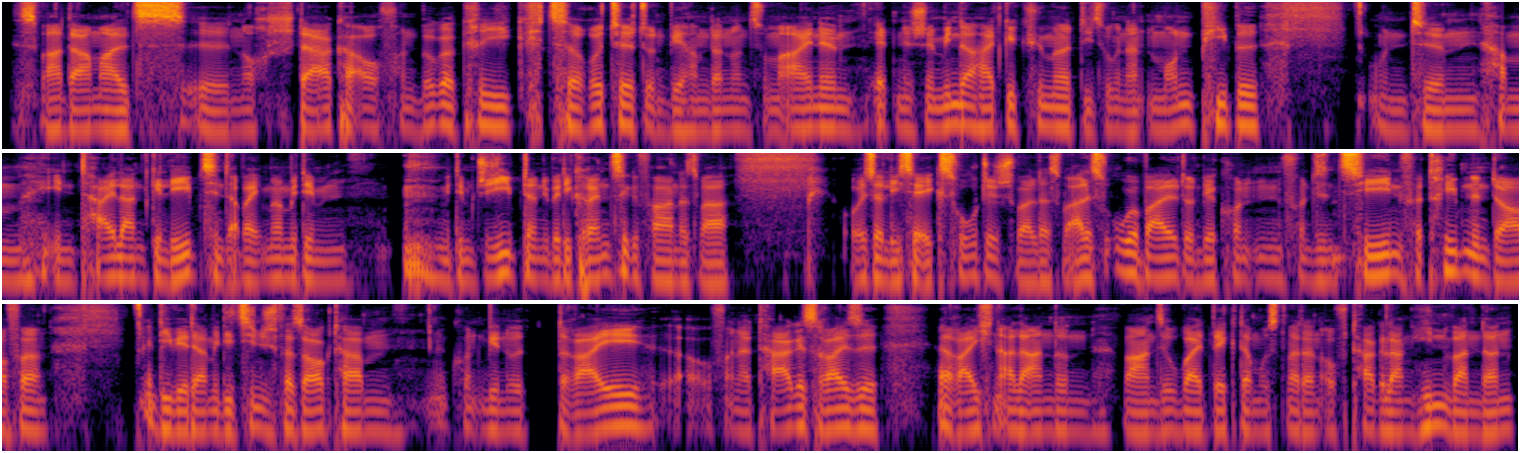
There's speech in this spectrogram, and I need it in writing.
es war damals äh, noch stärker auch von Bürgerkrieg zerrüttet und wir haben dann uns um eine ethnische Minderheit gekümmert, die sogenannten Mon People und ähm, haben in Thailand gelebt, sind aber immer mit dem mit dem Jeep dann über die Grenze gefahren. Das war äußerlich sehr exotisch, weil das war alles Urwald und wir konnten von diesen zehn vertriebenen Dörfern die wir da medizinisch versorgt haben, konnten wir nur drei auf einer Tagesreise erreichen. Alle anderen waren so weit weg, da mussten wir dann oft tagelang hinwandern.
